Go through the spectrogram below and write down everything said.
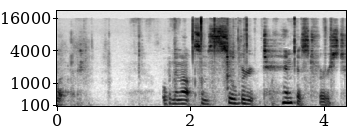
whatever. Opening up some Silver Tempest first.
